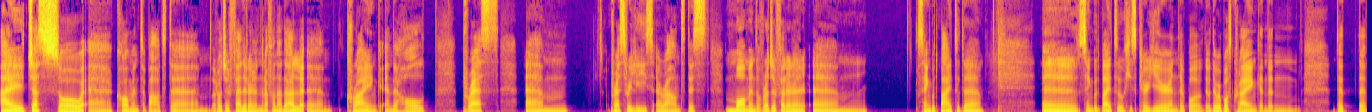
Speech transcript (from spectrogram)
I just saw a comment about the um, Roger Federer and Rafa Nadal um, crying and the whole press um, press release around this moment of Roger Federer um, saying goodbye to the uh, saying goodbye to his career, and they both they were both crying, and then the the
